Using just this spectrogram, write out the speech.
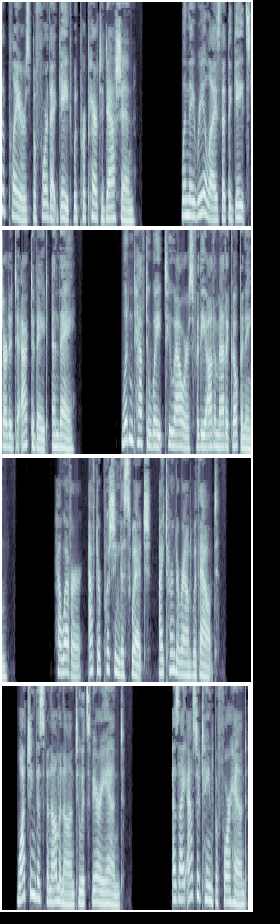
of players before that gate would prepare to dash in. When they realized that the gate started to activate and they wouldn't have to wait two hours for the automatic opening. However, after pushing the switch, I turned around without watching this phenomenon to its very end. As I ascertained beforehand,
